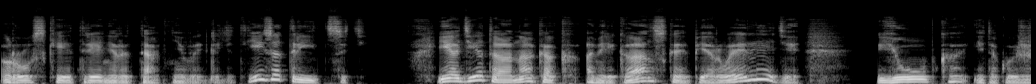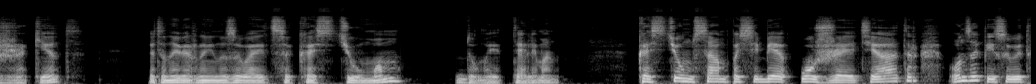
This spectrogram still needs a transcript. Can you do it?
русские тренеры так не выглядят. Ей за тридцать. И одета она, как американская первая леди. Юбка и такой же жакет. Это, наверное, и называется костюмом, думает Телеман. Костюм сам по себе уже театр, он записывает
